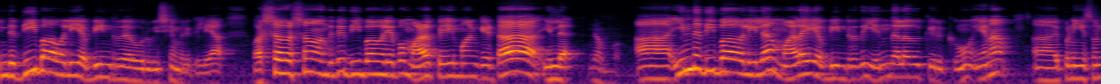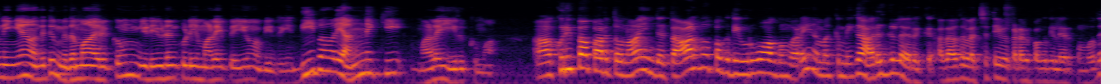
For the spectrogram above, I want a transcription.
இந்த தீபாவளி அப்படின்ற ஒரு விஷயம் இருக்கு இல்லையா? வருஷ வருஷம் வந்துட்டு தீபாவளி அப்போ மழை பெய்யுமான்னு கேட்டா இல்ல. இந்த தீபாவளியில மழை அப்படின்றது எந்த அளவுக்கு இருக்கும்? ஏன்னா இப்போ நீங்க சொன்னீங்க வந்துட்டு மிதமா இருக்கும் இடியுடன் கூடிய மழை பெய்யும் அப்படின்றீங்க. தீபாவளி அன்னைக்கு மழை இருக்குமா? குறிப்பாக பார்த்தோம்னா இந்த தாழ்வு பகுதி உருவாகும் வரை நமக்கு மிக அருகில் இருக்குது அதாவது லட்சத்தீவு கடல் பகுதியில் இருக்கும்போது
